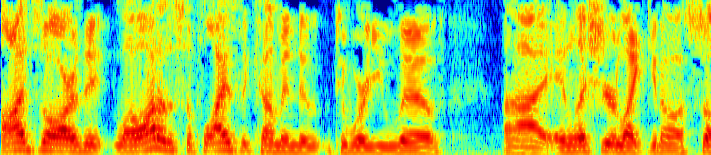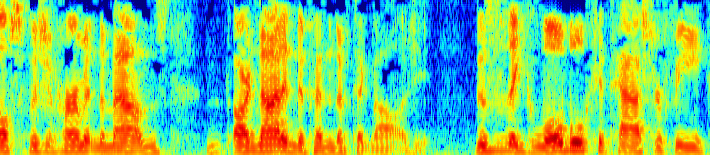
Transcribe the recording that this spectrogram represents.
odds are that a lot of the supplies that come into to where you live, uh, unless you're like you know a self-sufficient hermit in the mountains, are not independent of technology. This is a global catastrophe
